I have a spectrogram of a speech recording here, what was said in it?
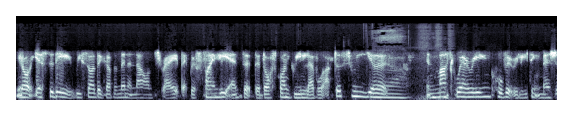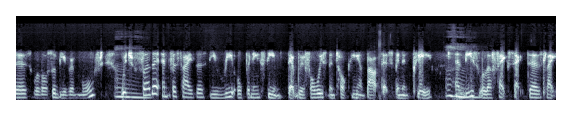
you know, yesterday we saw the government announce, right, that we've finally entered the DORSCON green level after three years. Yeah. And mask wearing, COVID related measures will also be removed, mm. which further emphasizes the reopening theme that we've always been talking about that's been in play. Mm-hmm. And these will affect sectors like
